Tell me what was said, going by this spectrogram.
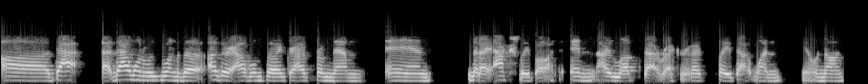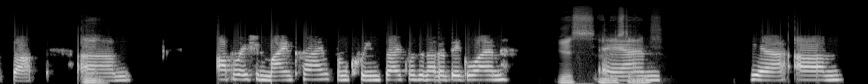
uh, that that one was one of the other albums that I grabbed from them and that I actually bought, and I loved that record. I played that one, you know, nonstop. Yeah. Um, Operation Mindcrime from Queensryche was another big one. Yes, I understand. Yeah. Um,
